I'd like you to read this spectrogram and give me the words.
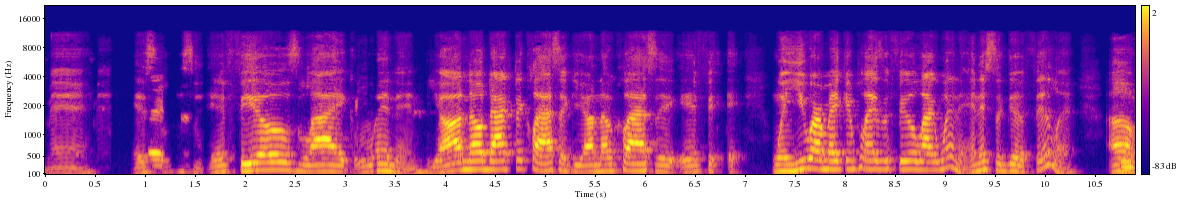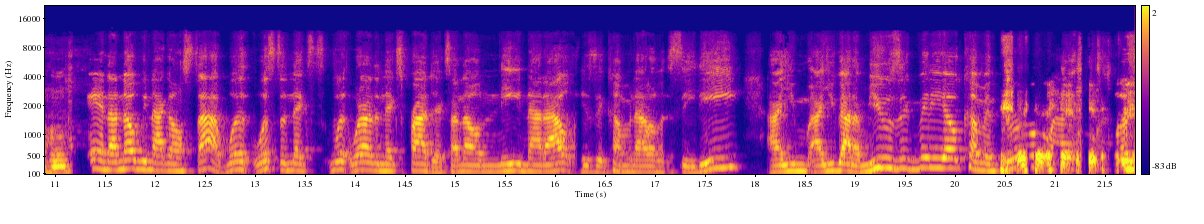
Man, it's listen, it feels like winning. Y'all know Dr. Classic. Y'all know Classic. If it, when you are making plays, it feel like winning, and it's a good feeling. Um, mm-hmm. And I know we're not gonna stop. What what's the next? What, what are the next projects? I know Need Not Out. Is it coming out on a CD? Are you are you got a music video coming through? I,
